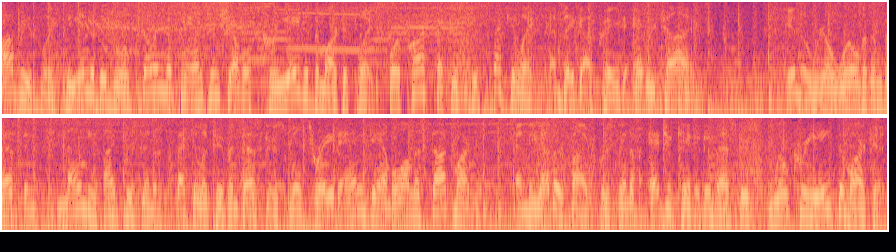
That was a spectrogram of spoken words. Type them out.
Obviously, the individuals selling the pans and shovels created the marketplace for prospectors to speculate, and they got paid every time. In the real world of investing, 95% of speculative investors will trade and gamble on the stock market, and the other 5% of educated investors will create the market.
